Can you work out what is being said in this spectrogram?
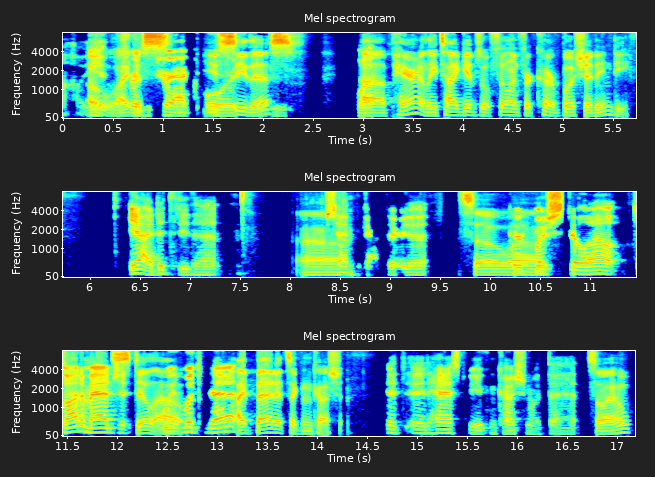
Uh, Oh, I just- track. you see this? Uh, apparently, Ty Gibbs will fill in for Kurt Busch at Indy. yeah, I did see that. Just Um, haven't got there yet. so Kurt um, Busch still out. So I'd imagine still out. with that, I bet it's a concussion. it it has to be a concussion with that. So I hope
